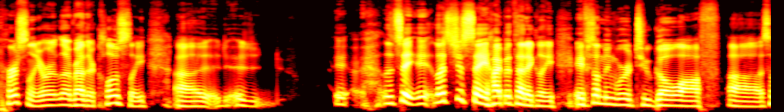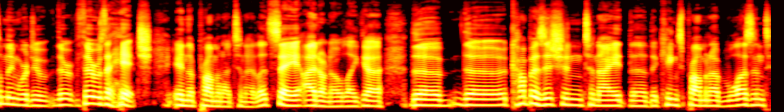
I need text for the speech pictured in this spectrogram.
personally, or rather closely. Uh, let's say it- let's just say hypothetically if something were to go off uh something were to there if there was a hitch in the promenade tonight let's say i don't know like uh, the the composition tonight the the king's promenade wasn't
